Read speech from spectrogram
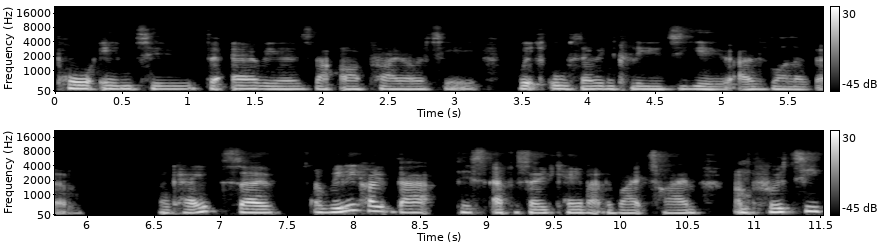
pour into the areas that are priority, which also includes you as one of them. Okay, so I really hope that this episode came at the right time. I'm pretty,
